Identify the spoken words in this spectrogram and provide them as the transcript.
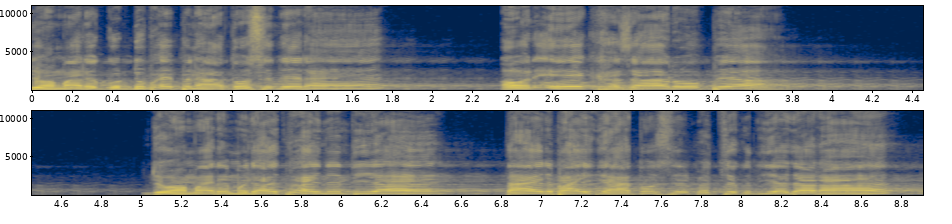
जो हमारे गुड्डू भाई अपने हाथों से दे रहे हैं और एक हज़ार रुपया जो हमारे मुजाहिद भाई ने दिया है, ताहिर भाई के हाथों से बच्चे को दिया जा रहा है।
